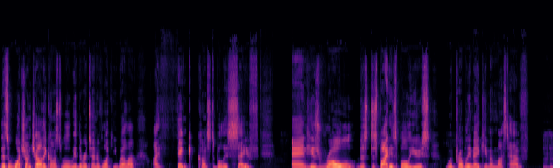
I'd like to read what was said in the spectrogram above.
there's a watch on Charlie Constable with the return of Lockie Weller. I think Constable is safe, and his role, despite his ball use, would probably make him a must-have. Mm-hmm.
